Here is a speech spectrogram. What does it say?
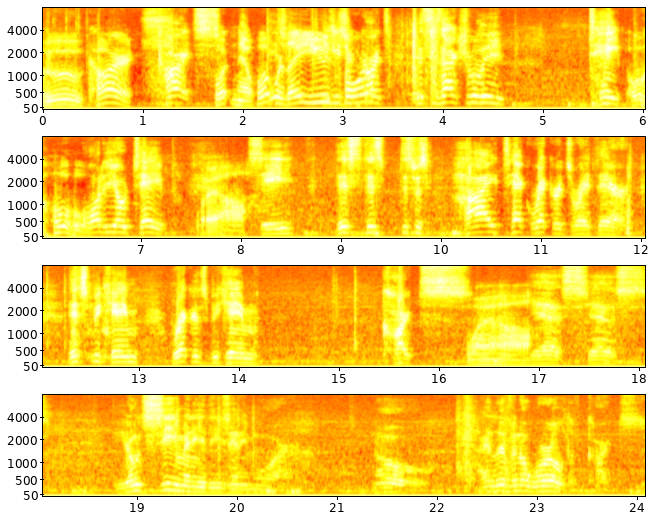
Ooh, carts. Carts. What now? What were they used these are for? carts. This is actually tape. Oh. Audio tape. Wow. See? This this this was high tech records right there. This became records became carts. Wow. Yes, yes. You don't see many of these anymore. No. I live in a world of carts.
